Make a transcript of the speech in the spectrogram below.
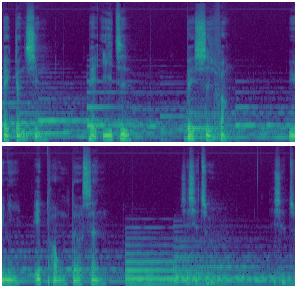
被更新、被医治、被释放，与你一同得胜。谢谢主，谢主。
